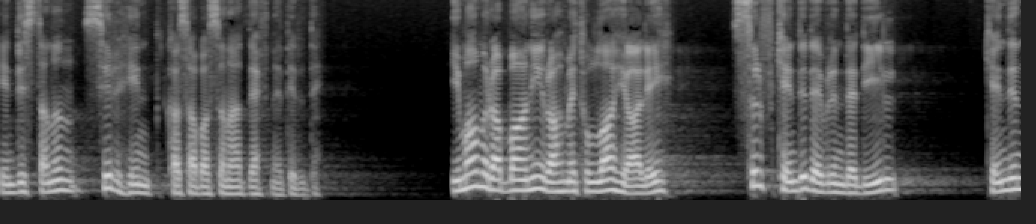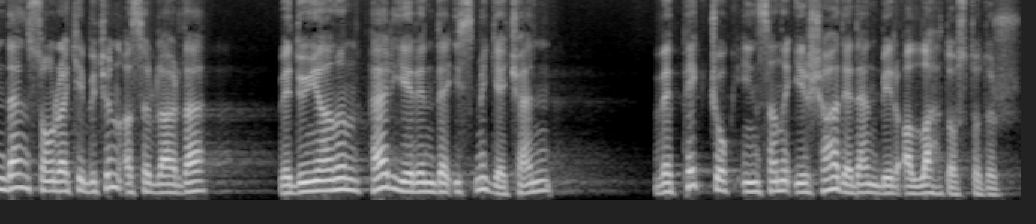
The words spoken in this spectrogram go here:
Hindistan'ın Sirhind kasabasına defnedildi. İmam-ı Rabbani rahmetullahi aleyh, sırf kendi devrinde değil, kendinden sonraki bütün asırlarda ve dünyanın her yerinde ismi geçen ve pek çok insanı irşad eden bir Allah dostudur.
